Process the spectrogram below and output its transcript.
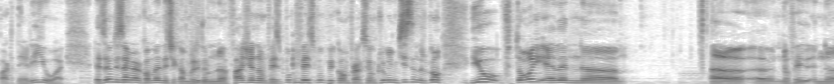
partneri juaj. Lexojmë disa nga komentet që kanë arritur në faqen tonë Facebook, facebook.com fraksion klubi i mëngjesit ndërkohë ju ftoj edhe në ë në në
